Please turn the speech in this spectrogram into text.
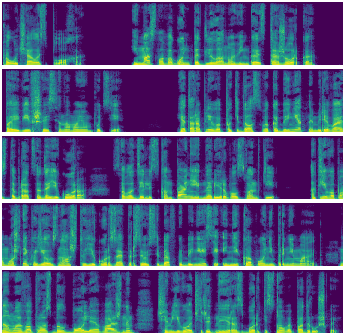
Получалось плохо. И масло в огонь подлила новенькая стажерка, появившаяся на моем пути. Я торопливо покидал свой кабинет, намереваясь добраться до Егора. Совладелец компании игнорировал звонки. От его помощника я узнал, что Егор заперся у себя в кабинете и никого не принимает. Но мой вопрос был более важным, чем его очередные разборки с новой подружкой.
